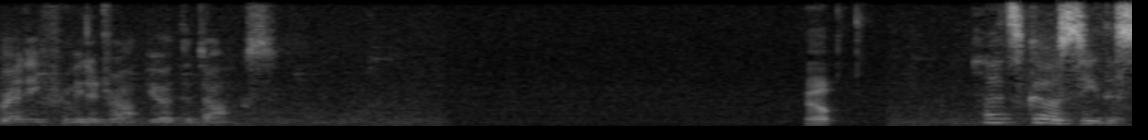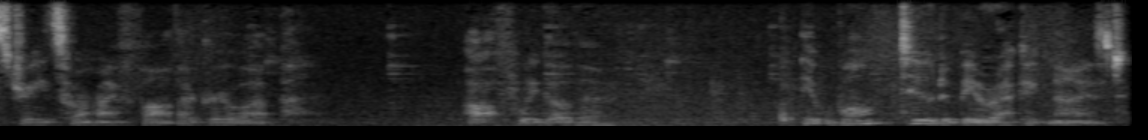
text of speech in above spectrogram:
Ready for me to drop you at the docks? Yep. Let's go see the streets where my father grew up. Off we go then. It won't do to be recognized.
